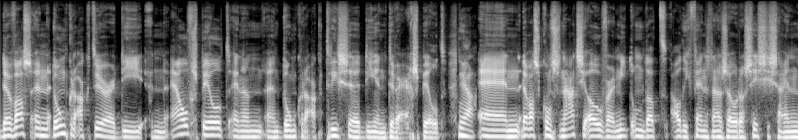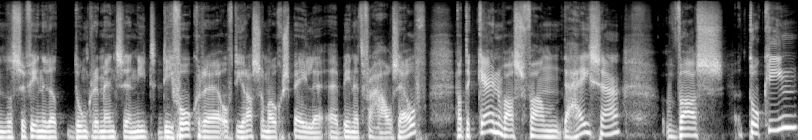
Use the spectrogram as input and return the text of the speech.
Er was een donkere acteur die een elf speelt. en een, een donkere actrice die een dwerg speelt. Ja. En er was consternatie over. Niet omdat al die fans nou zo racistisch zijn. en dat ze vinden dat donkere mensen niet die volkeren of die rassen mogen spelen eh, binnen het verhaal zelf. Wat de kern was van de Heisa was Tolkien.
